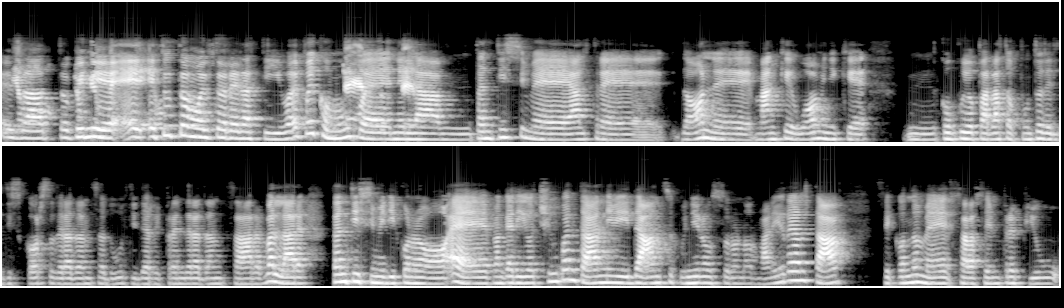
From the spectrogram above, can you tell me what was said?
Esatto, quindi è, è, tutto molto relativo. E poi comunque certo, certo. nella tantissime altre donne, ma anche uomini che, mh, con cui ho parlato appunto del discorso della danza adulti, del riprendere a danzare, a ballare, tantissimi dicono, eh, magari ho 50 anni, danzo, quindi non sono normale. In realtà, secondo me, sarà sempre più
